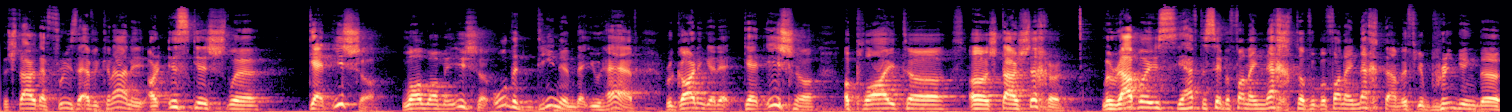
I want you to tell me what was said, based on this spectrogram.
the star that frees the Eved Kanani, are Iskish le get Isha. La la meisha. All the dinim that you have regarding get, get isha apply to uh, shtar shicher. The rabbis, you have to say b'fanai nechtav b'fanai nechtam if you're bringing the,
